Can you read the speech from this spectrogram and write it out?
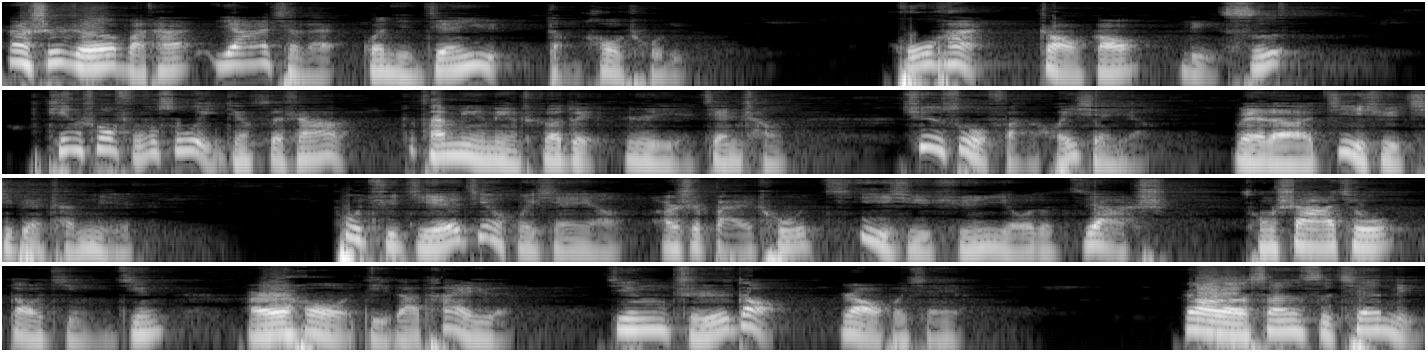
让使者把他押起来，关进监狱，等候处理。”胡亥、赵高、李斯。听说扶苏已经自杀了，这才命令车队日夜兼程，迅速返回咸阳。为了继续欺骗臣民，不取捷径回咸阳，而是摆出继续巡游的架势，从沙丘到景京，而后抵达太原，经直道绕回咸阳。绕了三四千里，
